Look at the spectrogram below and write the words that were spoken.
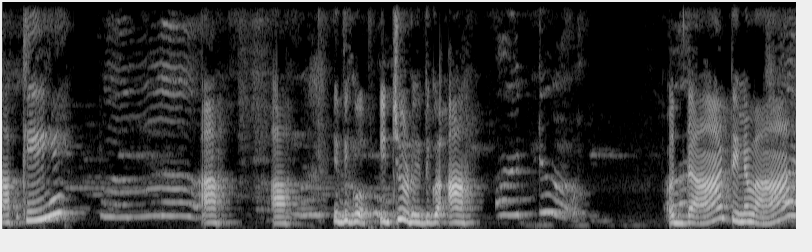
అక్కి? ఆ, ఆ, ఇదిగో ఇది చూడు ఇదిగో ఆ. వద్దా? తినవా?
